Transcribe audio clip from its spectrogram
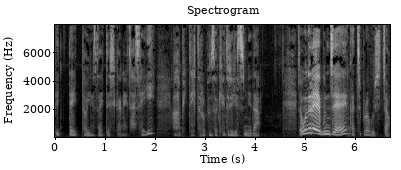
빅데이터 인사이트 시간에 자세히 아, 빅데이터로 분석해 드리겠습니다. 자, 오늘의 문제 같이 풀어보시죠.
